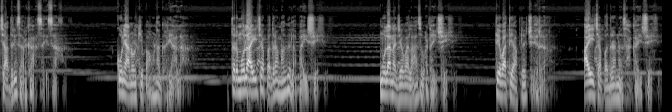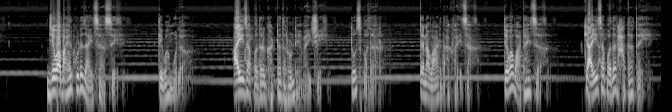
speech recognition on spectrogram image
चादरीसारखा असायचा. कोणी अनोळखी पाहुणा घरी आला तर मुलं आईच्या पदरामागं लपायची. मुलांना जेव्हा लाज वाटायची. तेव्हा ते आपलं चेहरा आईच्या पदरानं झाकायचे. जेव्हा बाहेर कुठं जायचं असे तेव्हा मुलं आईचा पदर घट्ट धरून ठेवायची. तोच पदर त्यांना वाट दाखवायचा. तेव्हा वाटायचं की आईचा पदर हातात आहे.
